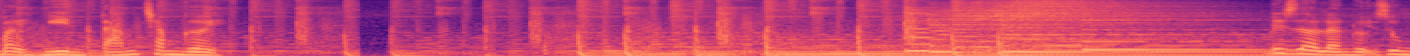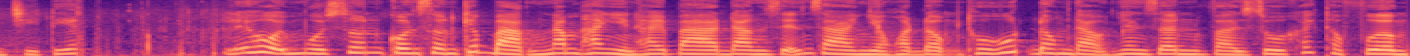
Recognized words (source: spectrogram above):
7.800 người. Bây giờ là nội dung chi tiết. Lễ hội mùa xuân Côn Sơn Kiếp Bạc năm 2023 đang diễn ra nhiều hoạt động thu hút đông đảo nhân dân và du khách thập phương.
